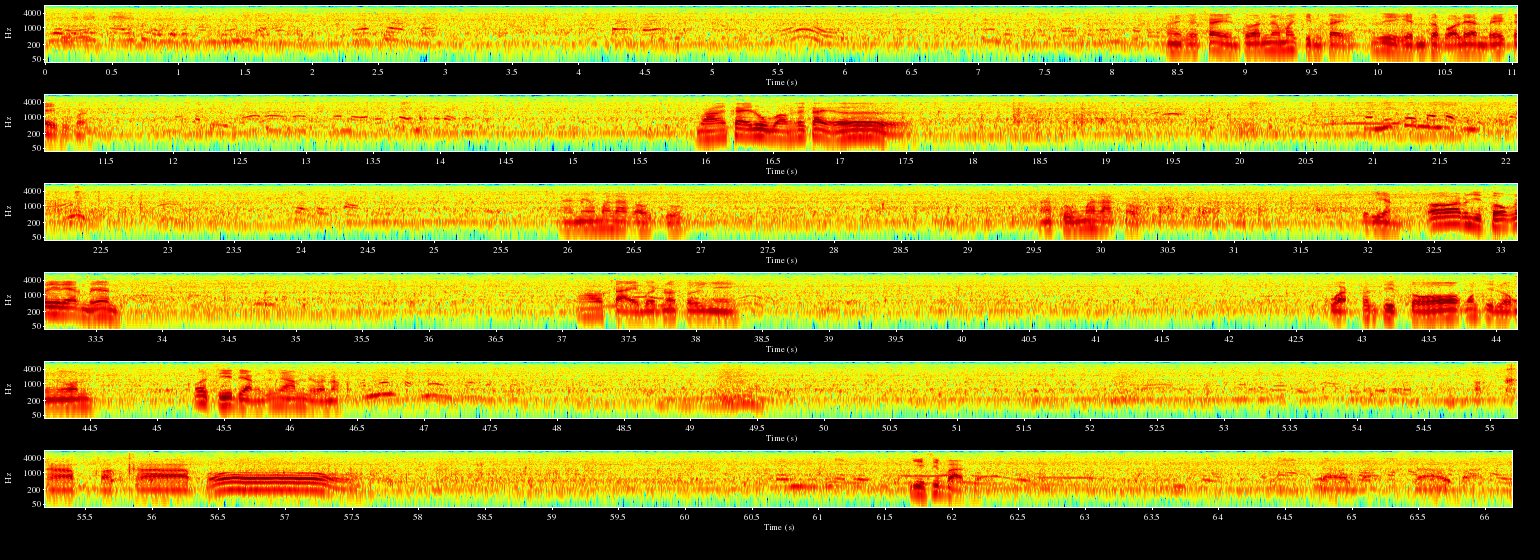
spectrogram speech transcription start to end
เดินไปไกลๆสิเราจะไปทางนู้นดีกว่าเพราะกว้างไปกว้างไปเออนั่งไปไกลๆไม่ได้มีใครเดินไม่ใกล้เห็นตัวนึงมากินไก่มันสิเห็นแต่บ่แลนไปไก่พวกมันกระดิ่งอะอะอะอะหมอใกล้ๆมากระดาษ วางใกล้ๆลูกวางใกล้ๆเออ มันไม่ขึ้นมาหรอกมันอยู่ในน้ำอะอย่าไปปากมันหาแนวมาลักเอาสูหาถุงมาลักเอาไปเลี้ยงอ๋อมันสิตกเลยแล่นเหมือนกันเอาตายเบิดเนาะตัวยังไงกวดมันสิตกมันสิลงโยน โอ้สีแดงคืองามเดี๋ยวเนาะมันนั่งตักแม่นั่งตักนจะปักคาบปักคาบโอ้เดินมันเรียกเลยยี่สิบบาทบ่เก้าบาทเก้าบาท ใส่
